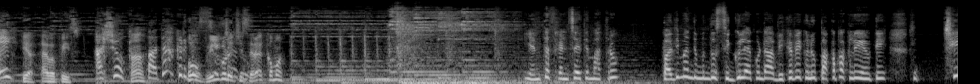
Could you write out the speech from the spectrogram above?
ఏ yeah have a piece Ashok పద అక్కడ ఓ వీళ్ళు కూడా వచ్చేసారా? కమాన్ ఎంత ఫ్రెండ్స్ అయితే మాత్రం? పది మంది ముందు సిగ్గు లేకుండా ఆ వికవికలు పక్కపక్కలు ఏమిటి? ఛీ!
